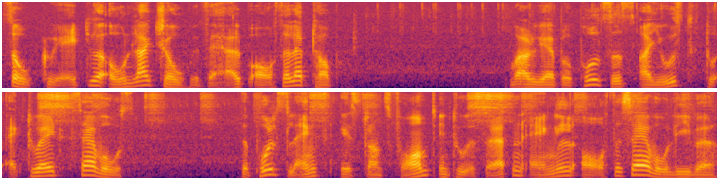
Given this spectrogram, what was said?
So create your own light show with the help of the laptop. Variable pulses are used to actuate servos. The pulse length is transformed into a certain angle of the servo lever.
